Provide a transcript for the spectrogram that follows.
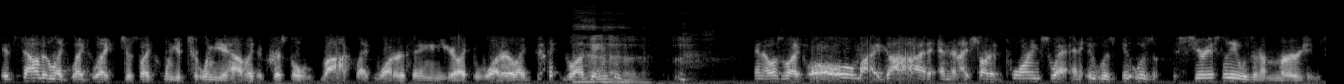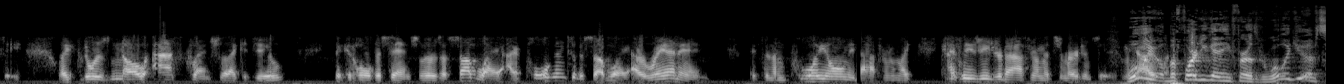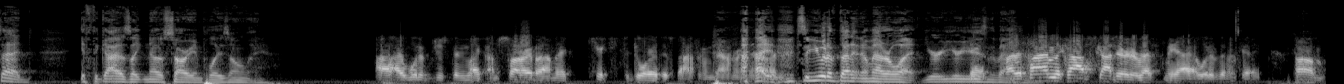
it sounded like like like just like when you when you have like a crystal rock like water thing and you hear like the water like glugging. and I was like, "Oh my god!" And then I started pouring sweat, and it was it was seriously it was an emergency. Like there was no ass clench that I could do that could hold this in. So there was a subway. I pulled into the subway. I ran in. It's an employee only bathroom. I'm like, "Can I please use your bathroom? It's emergency." And the guy What was would, before you get any further, what would you have said if the guy was like, "No, sorry, employees only"? I I would have just been like, "I'm sorry, but I'm going to kick the door of this bathroom down right now." And- so you would have done it no matter what. You're you're Yeah. using the bathroom. By the time the cops got there to arrest me, I would have been okay. Um,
